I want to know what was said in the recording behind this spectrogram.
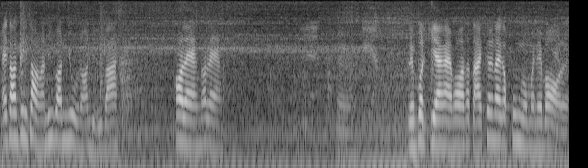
ไอตอนตีสองนั้นพี่บอลอยู่นอนอยู่ที่บ้านท่อแรงท่อแรงเออลืมปลดเกียร์ไง พอสตาร์ทเครื่องได้ก็พุ่งลงมาในบ่อเลย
